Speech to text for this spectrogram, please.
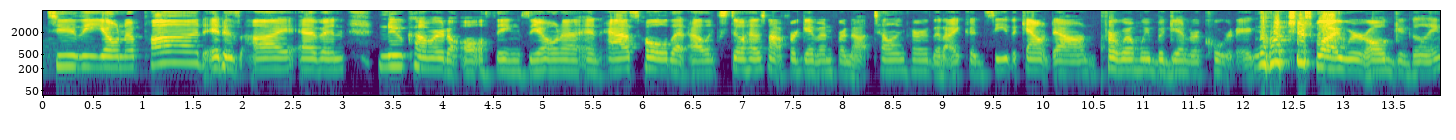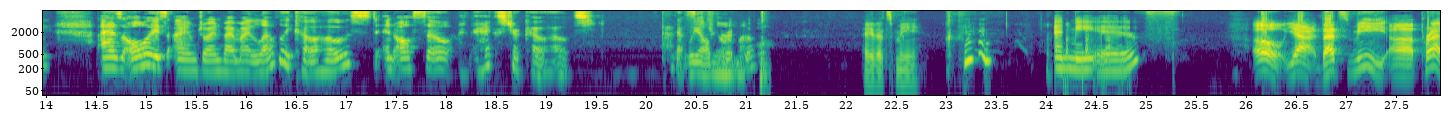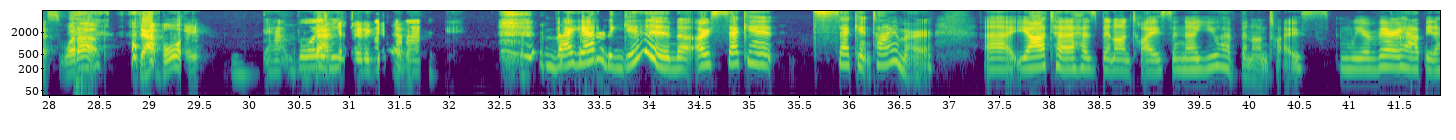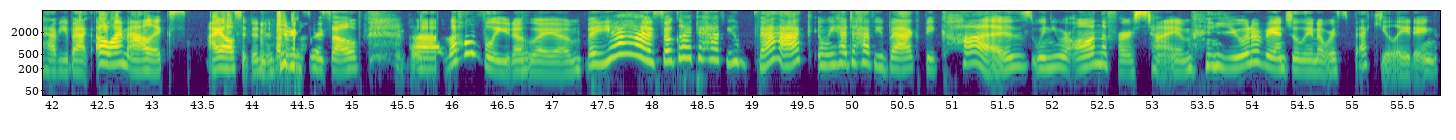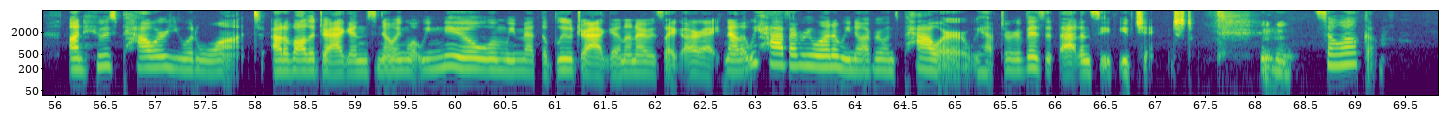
back to the Yona Pod. It is I, Evan, newcomer to all things Yona, an asshole that Alex still has not forgiven for not telling her that I could see the countdown for when we begin recording, which is why we're all giggling. As always, I am joined by my lovely co host and also an extra co host that we all know about. Hey, that's me. and me is. Oh yeah, that's me. Uh, Pres. What up, that boy? That boy. Back at it again. Back. back at it again. Our second second timer. Uh, Yata has been on twice, and now you have been on twice, and we are very happy to have you back. Oh, I'm Alex. I also didn't introduce myself, uh, but hopefully you know who I am. But yeah, so glad to have you back. And we had to have you back because when you were on the first time, you and Evangelina were speculating on whose power you would want out of all the dragons, knowing what we knew when we met the blue dragon. And I was like, all right, now that we have everyone and we know everyone's power, we have to revisit that and see if you've changed. Mm-hmm. So welcome.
